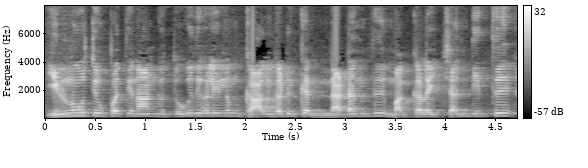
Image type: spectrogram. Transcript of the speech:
இருநூற்றி முப்பத்தி நான்கு தொகுதிகளிலும் கால்கடுக்க நடந்து மக்களை சந்தித்து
